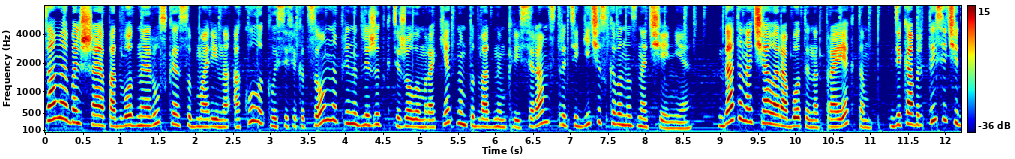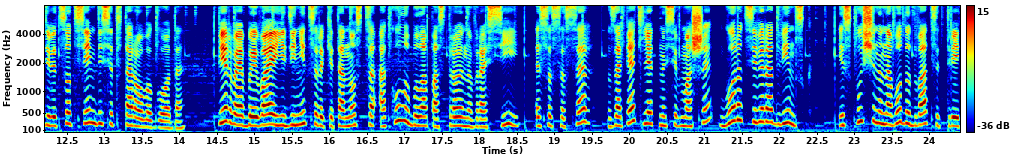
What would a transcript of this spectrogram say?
Самая большая подводная русская субмарина «Акула» классификационно принадлежит к тяжелым ракетным подводным крейсерам стратегического назначения. Дата начала работы над проектом – декабрь 1972 года. Первая боевая единица ракетоносца «Акула» была построена в России, СССР, за пять лет на Севмаше, город Северодвинск, и спущена на воду 23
